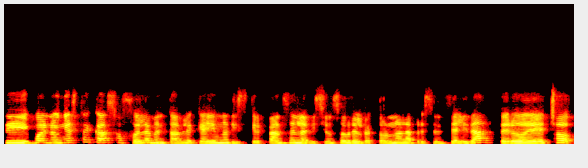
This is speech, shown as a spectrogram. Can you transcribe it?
Sí, bueno, en este caso fue lamentable que haya una discrepancia en la visión sobre el retorno a la presencialidad, pero de hecho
